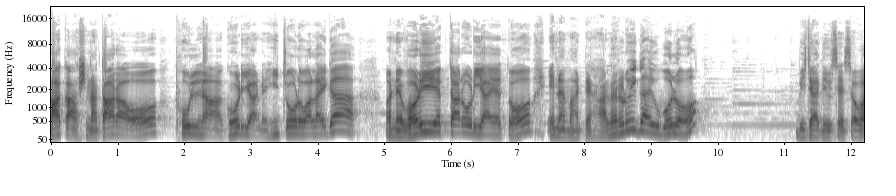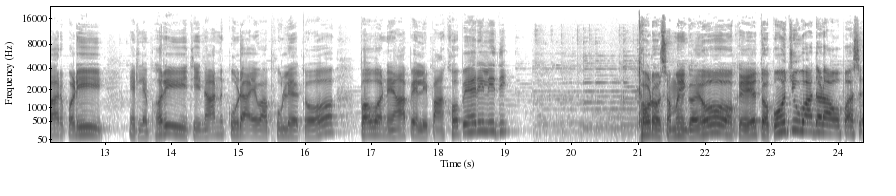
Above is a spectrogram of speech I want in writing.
આકાશના તારાઓ ફૂલના ઘોડિયાને હિંચોડવા લાગ્યા અને વળી એક તારોડિયાએ તો એના માટે હાલરડું ગાયું, બોલો બીજા દિવસે સવાર પડી એટલે ફરીથી નાનકુડા એવા ફૂલે તો પવને આપેલી પાંખો પહેરી લીધી. થોડો સમય ગયો કે એ તો પહોંચ્યું વાદળાઓ પાસે.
